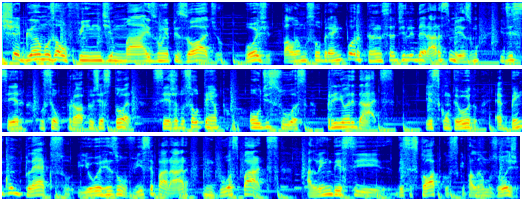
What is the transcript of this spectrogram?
E chegamos ao fim de mais um episódio. Hoje falamos sobre a importância de liderar a si mesmo e de ser o seu próprio gestor, seja do seu tempo ou de suas prioridades. Esse conteúdo é bem complexo e eu resolvi separar em duas partes. Além desse, desses tópicos que falamos hoje,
